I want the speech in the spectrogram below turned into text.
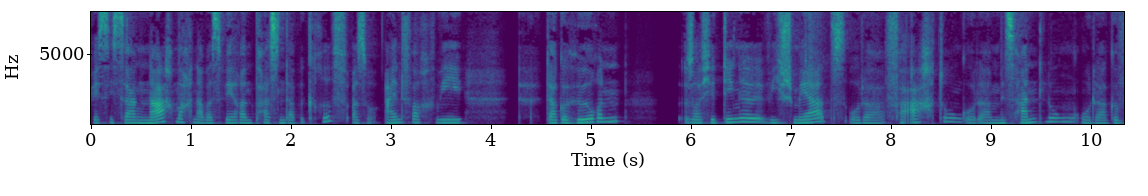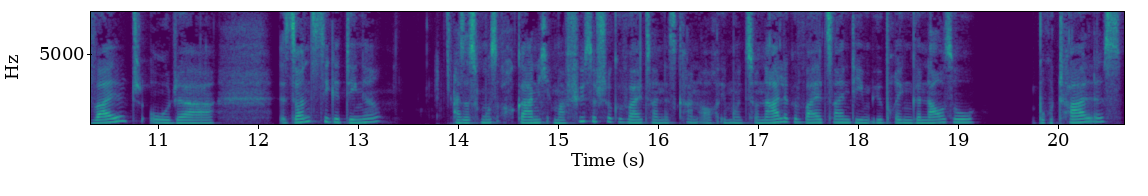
ich will nicht sagen nachmachen, aber es wäre ein passender Begriff, also einfach wie, äh, da gehören solche Dinge wie Schmerz oder Verachtung oder Misshandlung oder Gewalt oder sonstige Dinge. Also es muss auch gar nicht immer physische Gewalt sein, es kann auch emotionale Gewalt sein, die im Übrigen genauso brutal ist,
